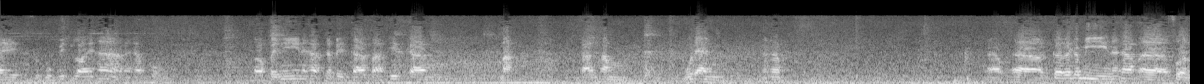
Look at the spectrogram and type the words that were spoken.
อยสุขุมวิทร้อยห้านะครับผม ต่อไปนี้นะครับจะเป็นการสาธิตการหมักการทำหมูแดงนะครับครับเอ่อก็จะมีนะครับเอ่อส่วน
